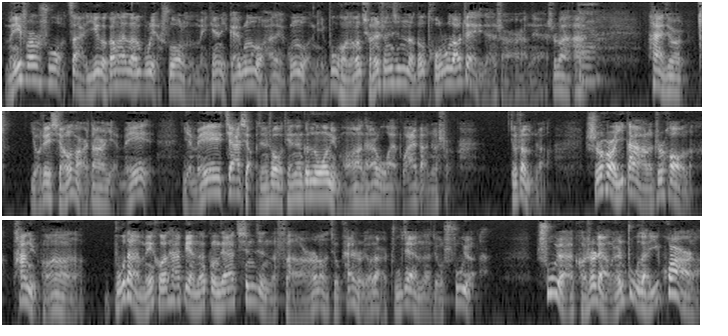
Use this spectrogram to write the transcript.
没法说。再一个，刚才咱不是也说了吗？每天你该工作还得工作，你不可能全身心的都投入到这件事儿上去，是吧？哎，对，他也就是有这想法，但是也没也没加小心，说我天天跟踪我女朋友。他说我也不爱干这事儿，就这么着。时候一大了之后呢，他女朋友呢，不但没和他变得更加亲近的，反而呢就开始有点逐渐的就疏远。疏远，可是两个人住在一块儿呢，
